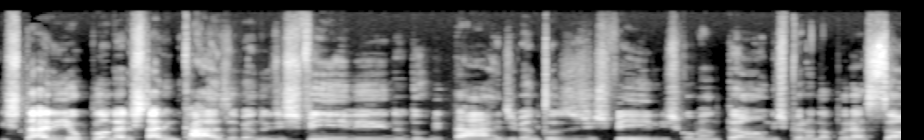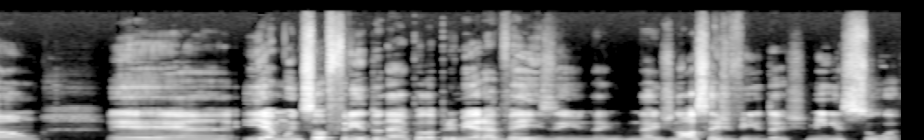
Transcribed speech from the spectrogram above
estaria, o plano era estar em casa, vendo o desfile, indo dormir tarde, vendo todos os desfiles, comentando, esperando a apuração. É, e é muito sofrido, né? Pela primeira vez em, nas nossas vidas, minha e sua,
